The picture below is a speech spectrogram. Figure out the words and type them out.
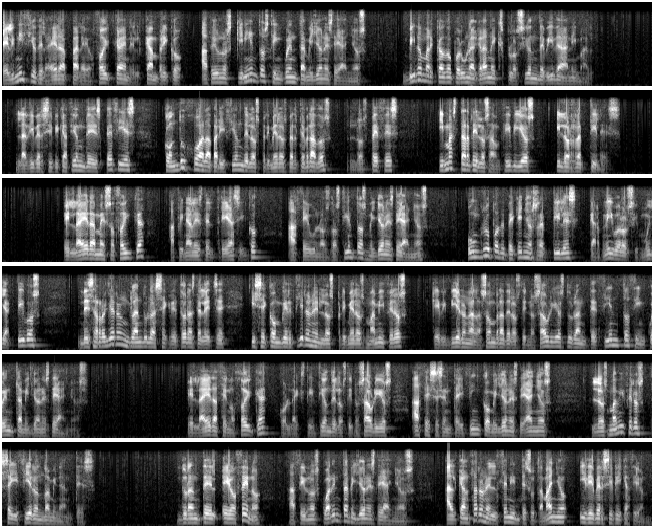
El inicio de la era paleozoica en el Cámbrico, hace unos 550 millones de años, vino marcado por una gran explosión de vida animal. La diversificación de especies condujo a la aparición de los primeros vertebrados, los peces, y más tarde los anfibios y los reptiles. En la era mesozoica, a finales del Triásico, hace unos 200 millones de años, un grupo de pequeños reptiles, carnívoros y muy activos, desarrollaron glándulas secretoras de leche y se convirtieron en los primeros mamíferos que vivieron a la sombra de los dinosaurios durante 150 millones de años. En la era cenozoica, con la extinción de los dinosaurios hace 65 millones de años, los mamíferos se hicieron dominantes. Durante el Eoceno, hace unos 40 millones de años, alcanzaron el cenit de su tamaño y diversificación.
